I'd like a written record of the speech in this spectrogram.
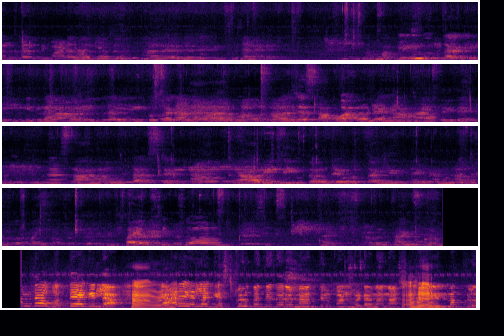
ಸಂಕ್ರಾಂತಿ ಮಾಡೋದು ಚೆನ್ನಾಗಿದೆ ನಮ್ಮ ಮಕ್ಕಳಿಗೆ ಗೊತ್ತಾಗಲಿ ಈಗಿನ ಇದರಲ್ಲಿ ಗೊತ್ತಾಗಲ್ಲ ಜಸ್ಟ್ ಹಬ್ಬ ಅಂದ್ರೆ ಆಯ್ತು ಇದೆ. ಸ್ನಾನ ಊಟ ಅಷ್ಟೇ ಅಂತ. ಯಾವ ರೀತಿ ಇತ್ತು ಅಂತೇಳಿ ಗೊತ್ತಾಗ್ಲಿ ಅಂತೇಳಿ ನಮ್ಮ ಫೈವ್ ಸಿಕ್ಸ್ ಅಂತ ಗೊತ್ತೇ ಆಗಿಲ್ಲ. ಯಾರು ಎಲ್ಲ ಗೆಸ್ಟ್ಗಳು ಬಂದಿದ್ದಾರೆ ಅಂತ ತಿಳ್ಕೊಂಡ್ ಬಿಡೋಣ ಹೆಣ್ಮಕ್ಳು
